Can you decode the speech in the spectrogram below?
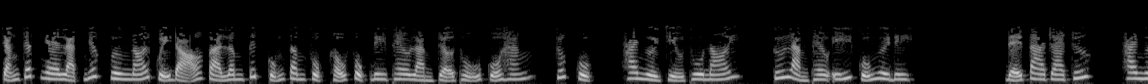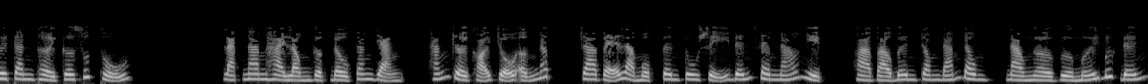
Chẳng trách nghe Lạc Nhất Vương nói quỷ đỏ và lâm tích cũng tâm phục khẩu phục đi theo làm trợ thủ của hắn, rốt cuộc, hai người chịu thua nói, cứ làm theo ý của ngươi đi. Để ta ra trước, hai ngươi canh thời cơ xuất thủ. Lạc Nam hài lòng gật đầu căng dặn, hắn rời khỏi chỗ ẩn nấp, ra vẻ là một tên tu sĩ đến xem náo nhiệt, hòa vào bên trong đám đông, nào ngờ vừa mới bước đến.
